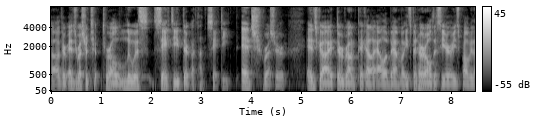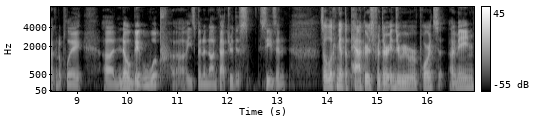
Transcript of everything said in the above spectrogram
uh, their edge rusher Terrell Lewis, safety, their uh, not safety, edge rusher edge guy, third round pick out of Alabama. He's been hurt all this year. He's probably not going to play. Uh, no big whoop. Uh, he's been a non factor this season. So looking at the Packers for their injury reports, I mean,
